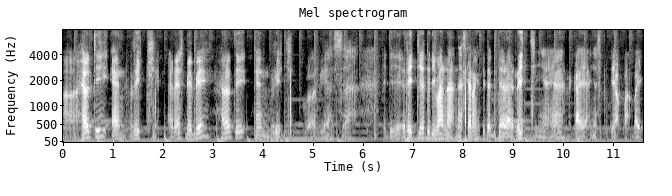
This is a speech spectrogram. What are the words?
uh, healthy and rich. RSBB healthy and rich. Luar biasa. Jadi richnya itu di mana? Nah sekarang kita bicara richnya ya, kayaknya seperti apa? Baik,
